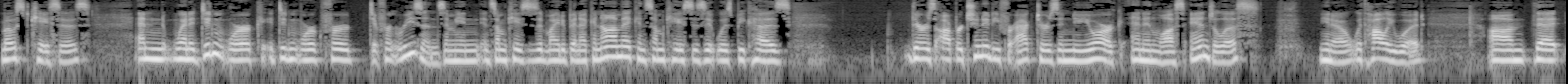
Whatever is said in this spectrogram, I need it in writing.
Most cases. And when it didn't work, it didn't work for different reasons. I mean, in some cases, it might have been economic. In some cases, it was because there's opportunity for actors in New York and in Los Angeles, you know, with Hollywood. Um, that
